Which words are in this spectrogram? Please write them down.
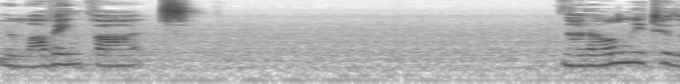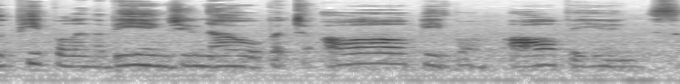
your loving thoughts, not only to the people and the beings you know, but to all people, all beings.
